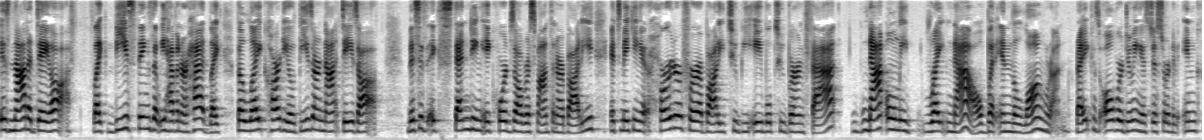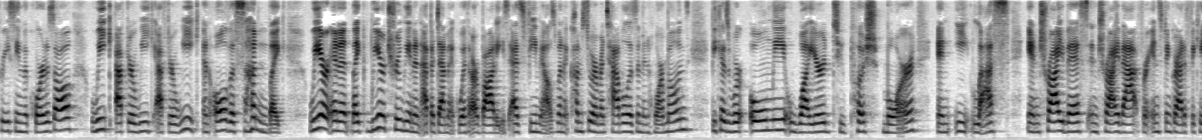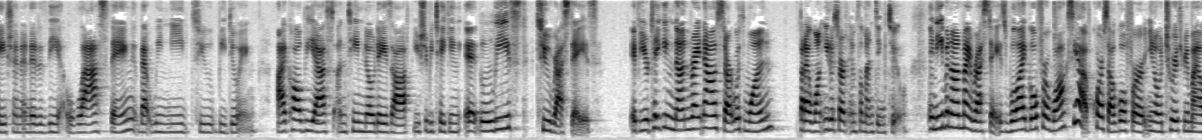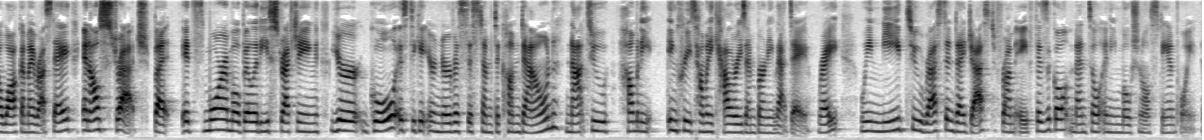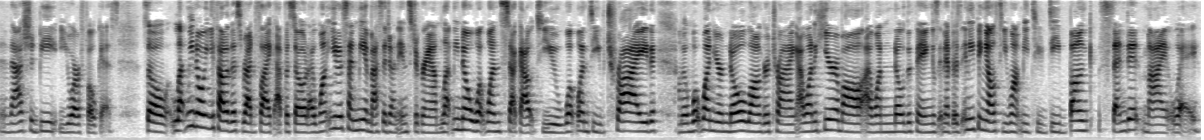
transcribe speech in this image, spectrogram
is not a day off. Like these things that we have in our head, like the light cardio, these are not days off. This is extending a cortisol response in our body. It's making it harder for our body to be able to burn fat, not only right now, but in the long run, right? Because all we're doing is just sort of increasing the cortisol week after week after week. And all of a sudden, like we are in it, like we are truly in an epidemic with our bodies as females when it comes to our metabolism and hormones, because we're only wired to push more and eat less and try this and try that for instant gratification. And it is the last thing that we need to be doing. I call BS on Team No Days Off. You should be taking at least two rest days. If you're taking none right now, start with one but I want you to start implementing too. And even on my rest days, will I go for walks? Yeah, of course, I'll go for, you know, a two or three mile walk on my rest day and I'll stretch, but it's more mobility, stretching. Your goal is to get your nervous system to come down, not to how many increase how many calories I'm burning that day, right? We need to rest and digest from a physical, mental, and emotional standpoint. And that should be your focus. So let me know what you thought of this red flag episode. I want you to send me a message on Instagram. Let me know what ones stuck out to you, what ones you've tried, um, and what one you're no longer trying. I want to hear them all. I want to know the things. And if there's anything else you want me to debunk, send it my way.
